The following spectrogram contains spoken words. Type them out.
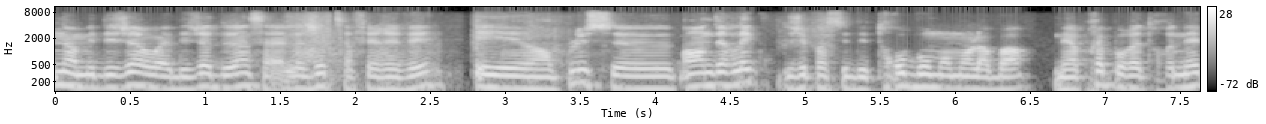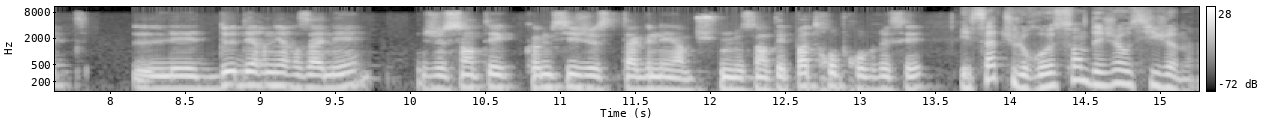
Non, mais déjà, ouais, déjà de 1, ça, l'Ajax, ça fait rêver. Et euh, en plus, à Anderlecht, j'ai passé des trop bons moments là-bas. Mais après, pour être honnête, les deux dernières années, je sentais comme si je stagnais. Je me sentais pas trop progresser. Et ça, tu le ressens déjà aussi jeune?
